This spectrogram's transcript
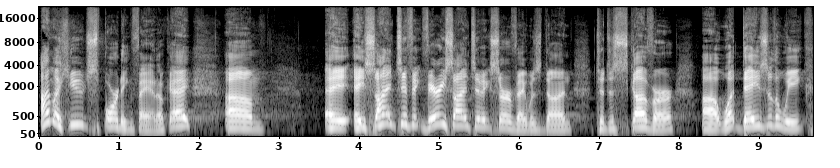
I'm a huge sporting fan, okay? Um, a, a scientific, very scientific survey was done to discover uh, what days of the week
